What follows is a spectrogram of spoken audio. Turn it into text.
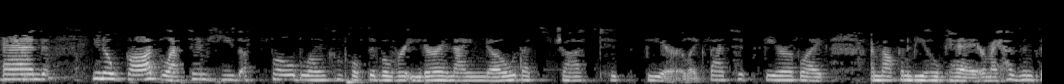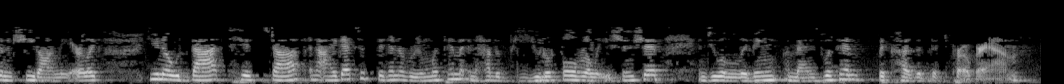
And, you know, God bless him. He's a full blown compulsive overeater. And I know that's just his fear. Like, that's his fear of, like, I'm not going to be okay, or my husband's going to cheat on me, or, like, you know, that's his stuff. And I get to sit in a room with him and have a beautiful relationship and do a living amends with him because of this program.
